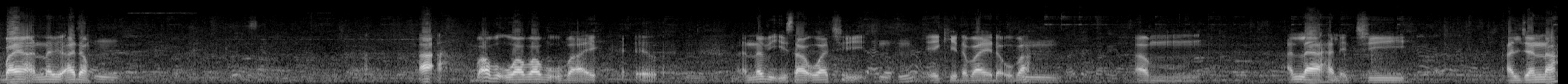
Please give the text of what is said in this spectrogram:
Bayan annabi adam. A'a. Babu uwa babu uba ai. Annabi isa uwa ce yake da baya da uba. Um, allah ya halicci aljanna.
